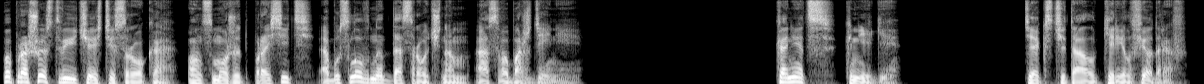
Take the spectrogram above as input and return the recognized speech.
По прошествии части срока он сможет просить об условно-досрочном освобождении. Конец книги. Текст читал Кирилл Федоров.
